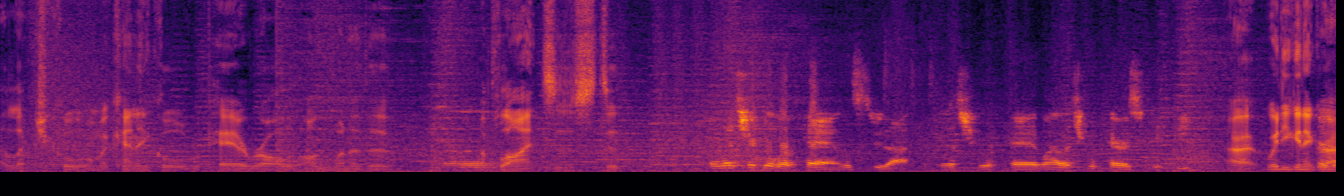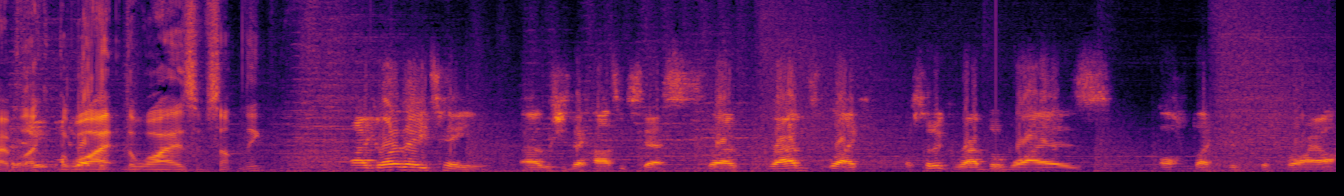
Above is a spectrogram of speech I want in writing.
electrical or mechanical repair roll on one of the Uh, appliances to. Electrical repair. Let's do that. Electrical repair. My electrical repair is fifty. All right, what are you gonna grab? Okay. Like the wire, the wires of something? I got an eighteen, uh, which is a hard success. So I've grabbed like I've sort of grabbed the wires off like the, the fryer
